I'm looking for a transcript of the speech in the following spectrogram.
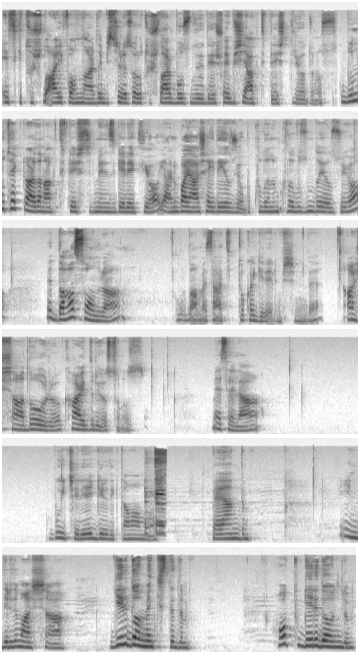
eski tuşlu iPhone'larda bir süre sonra tuşlar bozuluyor diye şöyle bir şey aktifleştiriyordunuz. Bunu tekrardan aktifleştirmeniz gerekiyor. Yani bayağı şeyde yazıyor. Bu kullanım kılavuzunda yazıyor. Ve daha sonra Buradan mesela TikTok'a girelim şimdi. Aşağı doğru kaydırıyorsunuz. Mesela bu içeriye girdik tamam mı? Beğendim. İndirdim aşağı. Geri dönmek istedim. Hop geri döndüm.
